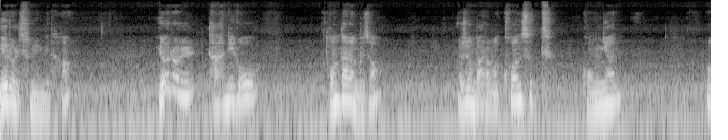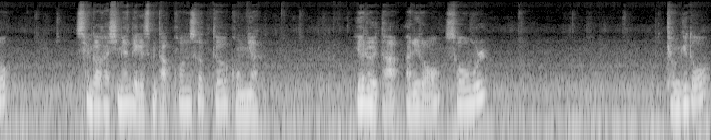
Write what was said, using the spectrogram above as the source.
열흘 순입니다. 열흘 단위로 돈다는 거죠. 요즘 말하면 콘서트, 공연으로 생각하시면 되겠습니다. 콘서트, 공연. 열흘 단위로 서울, 경기도,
